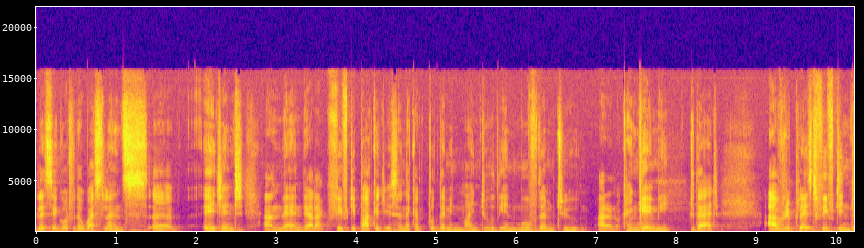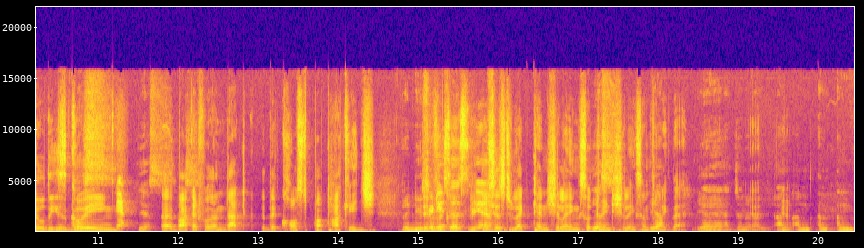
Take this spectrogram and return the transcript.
let's say go to the Westlands uh, agent and then there are like 50 packages and I can put them in my Ndudi and move them to I don't know Kangemi to that. I've replaced 15 Ndudis going Yeah. Yes. uh, back and forth, and that the cost per package Reduces. Reduces, yeah. to like 10 shillings or Yes. 20 shillings, something yeah. like that. Yeah, yeah, yeah, generally, and, And, and and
